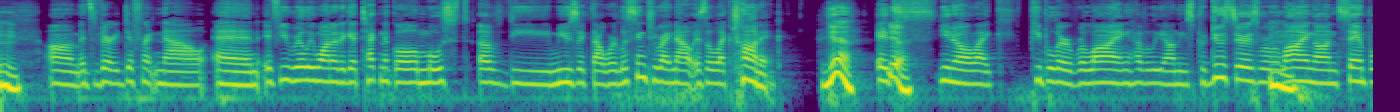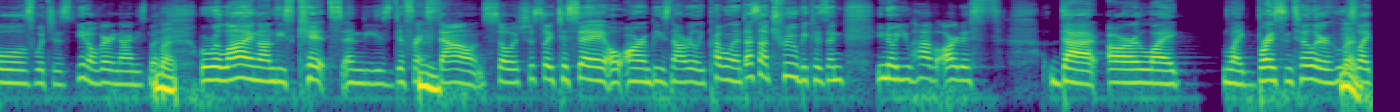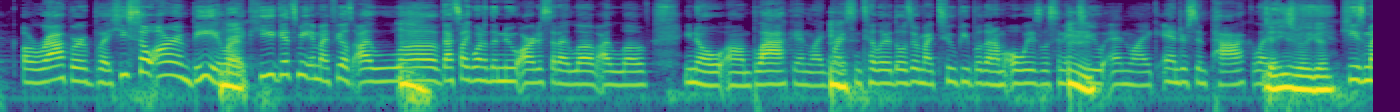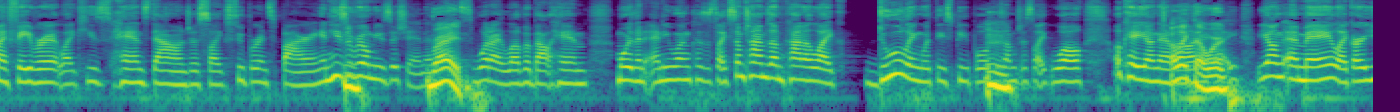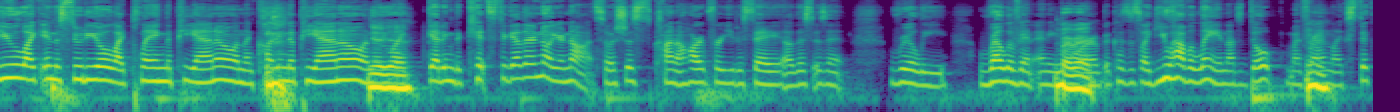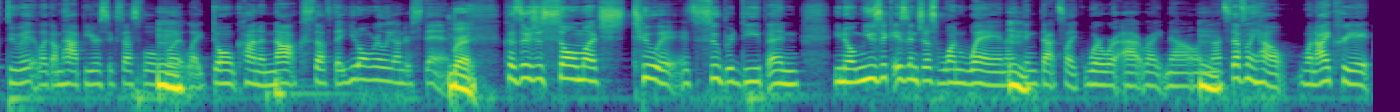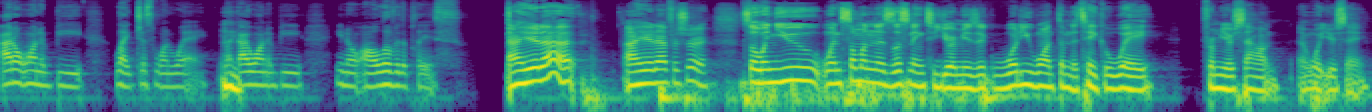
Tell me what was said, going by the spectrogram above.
Um, it's very different now. And if you really wanted to get technical, most of the music that we're listening to right now is electronic Yeah, yeah, it's you know like people are relying heavily on these producers. We're mm-hmm. relying on samples which is you know very 90s but Right. we're relying on these kits and these different mm-hmm. sounds. So it's just like to say oh r&b is not really prevalent. That's not true because then you know you have artists that are like like Bryson Tiller, who's Right. like a rapper, but he's so R and B. Right. Like he gets me in my feels. I love that's like one of the new artists that I love. I love you know um, Black and like mm. Bryson Tiller. Those are my two people that I'm always listening mm. to. And like Anderson .Paak, like yeah. He's really good. he's my favorite. Like he's hands down just like super inspiring, and he's a mm. real musician. And Right. That's what I love about him more than anyone. Because it's like sometimes I'm kind of like dueling with these people because I'm just like, well, okay, young M. Mm. like that word. Young M.A, like, are you like in the studio, like playing the piano and then cutting the piano and Yeah, then yeah. like getting the kits together? No, you're not. So it's just kind of hard for you to say, oh, this isn't really relevant anymore right. Mm-hmm. because it's like you have a lane that's dope my friend like stick to it like i'm happy you're successful but like don't kind of knock stuff that you don't really understand Right. because there's just so much to it it's super deep and you know music isn't just one way and Mm. i think that's like where we're at right now and that's definitely how when i create i don't want to be like just one way Mm. like i want to be you know all over the place I hear that. I hear that for sure. So when you when someone is listening to your music, what do you want them to take away from your sound and what you're saying?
